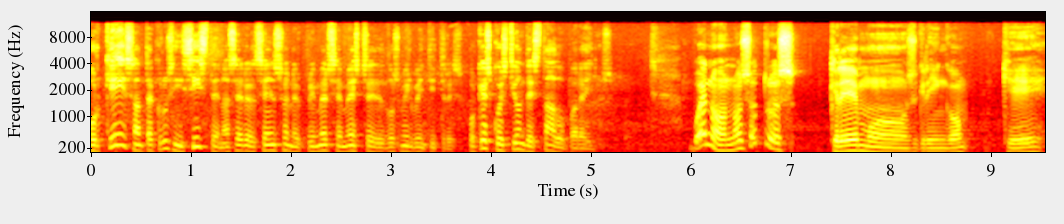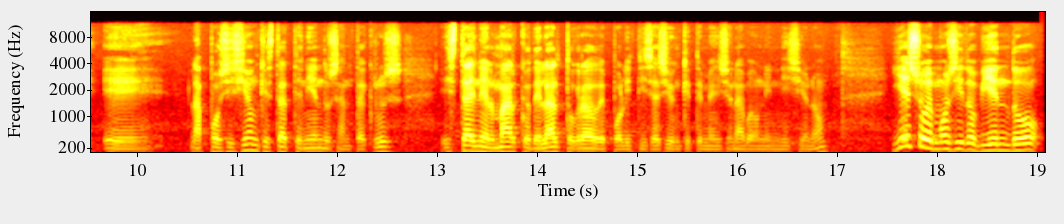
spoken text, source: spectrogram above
por qué Santa Cruz insiste en hacer el censo en el primer semestre de 2023. Porque es cuestión de Estado para ellos. Bueno, nosotros creemos, gringo, que eh, la posición que está teniendo Santa Cruz está en el marco del alto grado de politización que te mencionaba a un inicio, ¿no? Y eso hemos ido viendo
